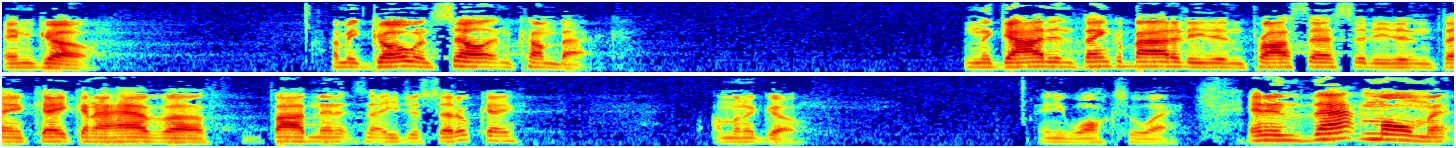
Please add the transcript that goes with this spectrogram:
and go. I mean, go and sell it and come back. And the guy didn't think about it. He didn't process it. He didn't think, hey, can I have uh, five minutes? He just said, okay, I'm going to go. And he walks away. And in that moment,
